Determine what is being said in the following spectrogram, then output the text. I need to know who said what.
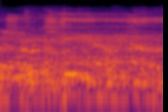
Speaker 1: Gracias.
